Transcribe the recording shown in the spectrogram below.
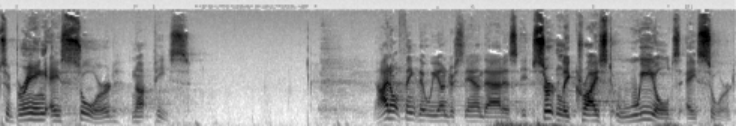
to bring a sword, not peace. I don't think that we understand that as certainly Christ wields a sword.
